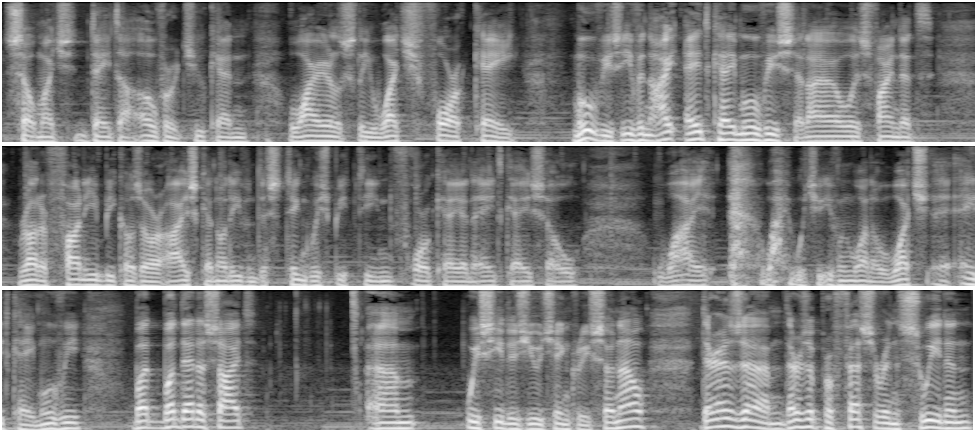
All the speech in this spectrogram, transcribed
so much data over it. You can wirelessly watch 4K movies, even 8K movies, and I always find that rather funny because our eyes cannot even distinguish between 4K and 8K. So why why would you even want to watch a 8K movie? But but that aside. Um, we see this huge increase. So now there is a, there's a professor in Sweden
